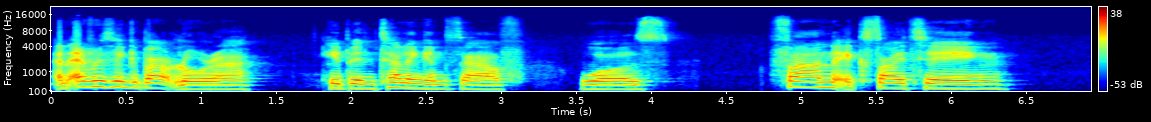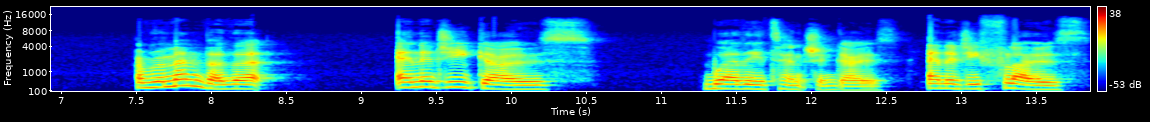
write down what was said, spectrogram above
and everything about Laura he'd been telling himself was fun, exciting. And remember that energy goes where the attention goes, energy flows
